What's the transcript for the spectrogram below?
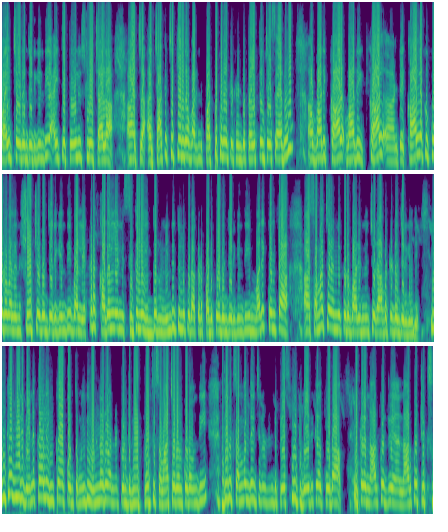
ఫైట్ చేయడం జరిగింది. అయితే పోలీసులు చాలా చాకచక్యంగా వారిని పట్టుకునేటటువంటి ప్రయత్నం చేశారు. వారి కాల్ వారి కాల్ అంటే కాళ్ళకు కూడా వాళ్ళని షూట్ చేయడం జరిగింది. వాళ్ళు ఎక్కడ కదలలేని స్థితిలో ఇద్దరు నిందితులు కూడా అక్కడ పడిపోవడం జరిగింది. మరి కొంత సమాచారాన్ని కూడా వారి నుంచి రాబట్టడం జరిగింది. ఇంకా వీరి వెనకాల ఇంకా కొంతమంది ఉన్నారు అన్నటువంటి పూర్తి సమాచారం కూడా ఉంది. దీనికి సంబంధించినటువంటి ప్రెస్ మీట్ వేదిక కూడా ఇక్కడ నార్కో నార్కోట్రిక్స్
